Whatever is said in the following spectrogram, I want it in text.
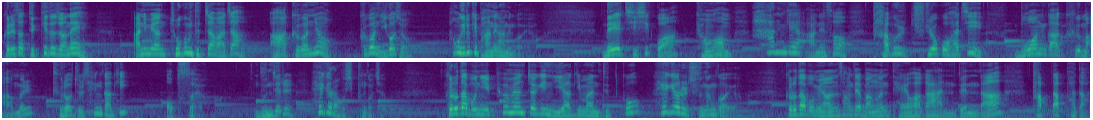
그래서 듣기도 전에 아니면 조금 듣자마자 아, 그건요. 그건 이거죠. 하고 이렇게 반응하는 거예요. 내 지식과 경험 한계 안에서 답을 주려고 하지 무언가 그 마음을 들어줄 생각이 없어요. 문제를 해결하고 싶은 거죠. 그러다 보니 표면적인 이야기만 듣고 해결을 주는 거예요. 그러다 보면 상대방은 대화가 안 된다, 답답하다,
